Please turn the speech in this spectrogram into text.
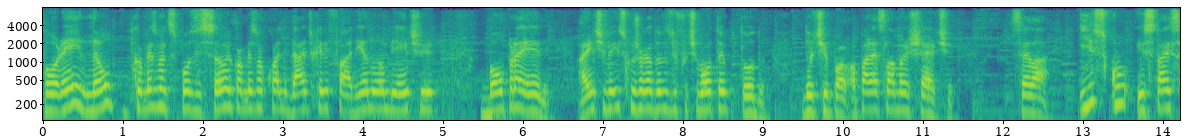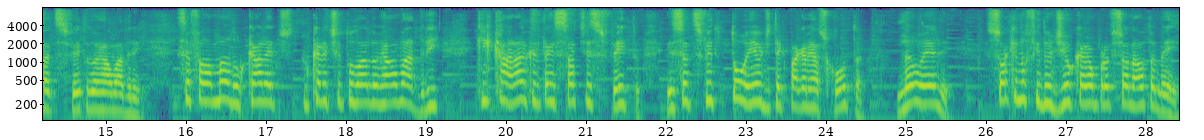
porém não com a mesma disposição e com a mesma qualidade que ele faria num ambiente bom para ele. A gente vê isso com jogadores de futebol o tempo todo. Do tipo, ó, aparece lá a manchete, sei lá, Isco está insatisfeito no Real Madrid. Você fala, mano, o cara, é, o cara é titular do Real Madrid. Que caralho que ele tá insatisfeito? Insatisfeito tô eu de ter que pagar minhas contas, não ele. Só que no fim do dia o cara é um profissional também.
